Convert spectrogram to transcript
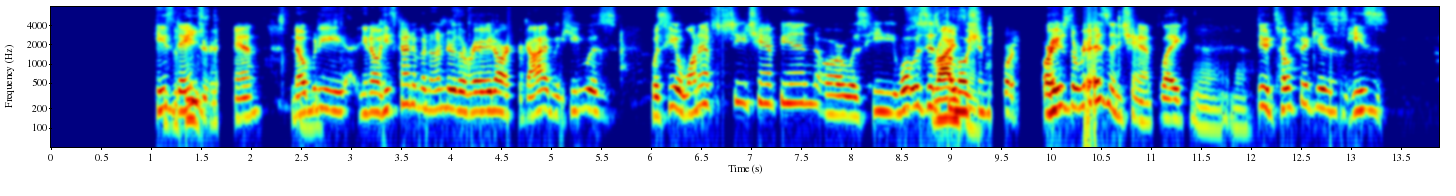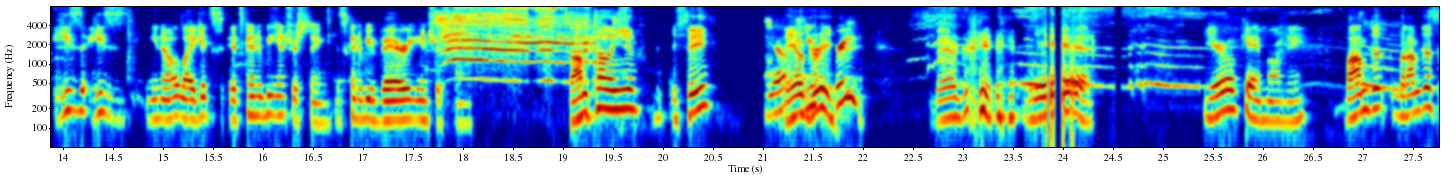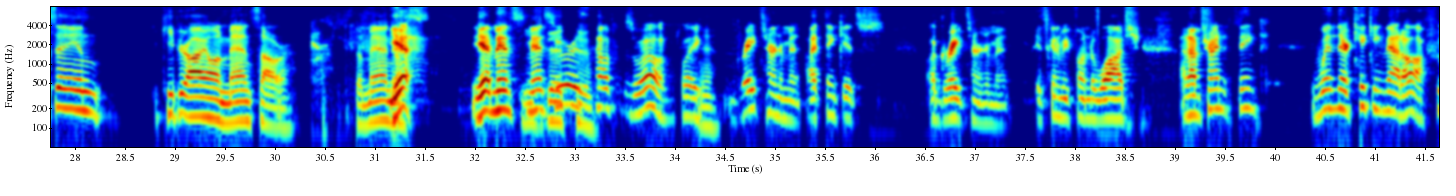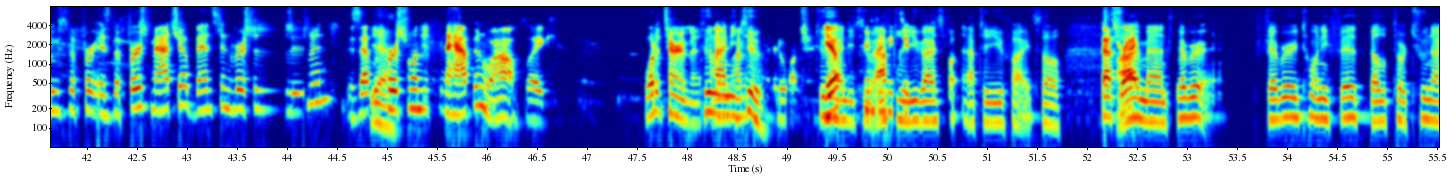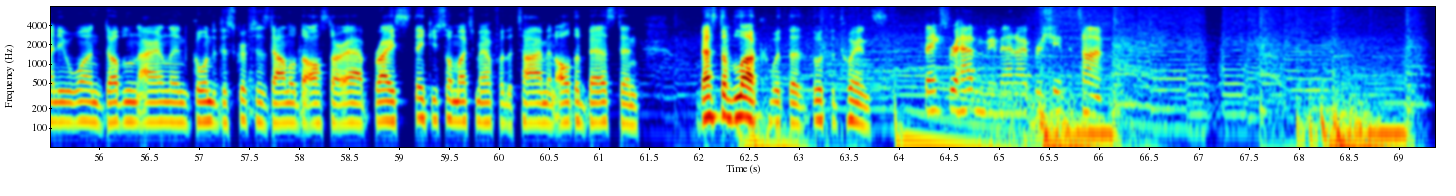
He's dangerous, man. Nobody, you know, he's kind of an under the radar guy, but he was was he a one FC champion or was he what was his Rizin. promotion before? Or he was the Rizin champ. Like, Yeah, yeah. dude, Tofiq is he's he's he's you know like it's it's going to be interesting. It's going to be very interesting. But I'm telling you, you see, Yeah, They you agree. agree. they agree. Yeah, you're okay, mommy. but I'm just, but I'm just saying, keep your eye on Mansour. The man. Yes. Yeah, Man He's Mansour is too. tough as well. Like Yeah. Great tournament. I think it's a great tournament. It's going to be fun to watch. And I'm trying to think when they're kicking that off. Who's the first? Is the first matchup Benson versus Usman? Is that the first one that's going to happen? Wow! Like, what a tournament! I'm- I'm 292. excited to watch. Two Yep, ninety two after you guys after you fight. So That's right, right. man. February February twenty fifth, Bellator two ninety one, Dublin, Ireland. Go in the descriptions, download the All Star app. Bryce, thank you so much, man, for the time and all the best and best of luck with the with the twins. Thanks for having me, man. I appreciate the time.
